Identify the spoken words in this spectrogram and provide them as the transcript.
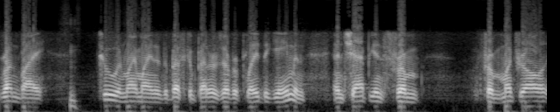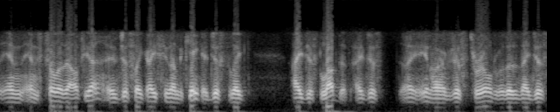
run by two, in my mind, of the best competitors ever played the game, and and champions from from Montreal and and Philadelphia. It's just like icing on the cake. I just like, I just loved it. I just, I, you know, I was just thrilled with it. And I just,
